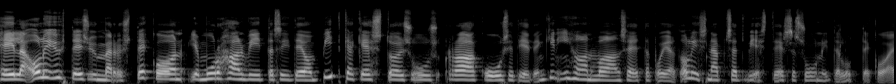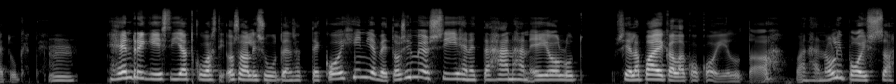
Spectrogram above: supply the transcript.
Heillä oli yhteisymmärrys tekoon ja murhaan viittasi teon pitkäkestoisuus, raakuus ja tietenkin ihan vaan se, että pojat oli Snapchat-viesteissä suunnitellut tekoa etukäteen. Mm. Henri kiisti jatkuvasti osallisuutensa tekoihin ja vetosi myös siihen, että hän ei ollut siellä paikalla koko iltaa, vaan hän oli poissa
